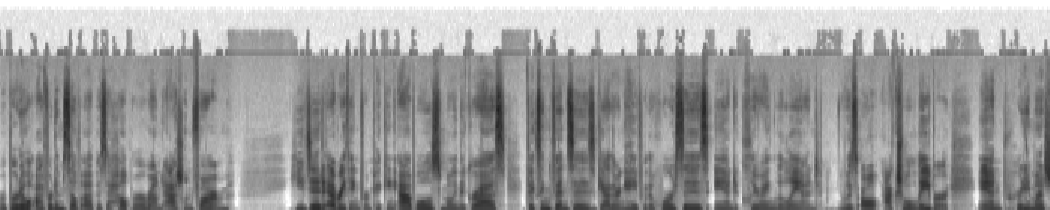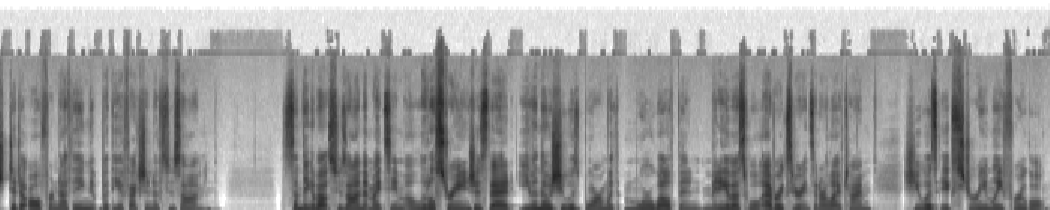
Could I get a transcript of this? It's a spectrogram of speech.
Roberto offered himself up as a helper around Ashland Farm. He did everything from picking apples, mowing the grass, fixing fences, gathering hay for the horses, and clearing the land. It was all actual labor, and pretty much did it all for nothing but the affection of Suzanne. Something about Suzanne that might seem a little strange is that even though she was born with more wealth than many of us will ever experience in our lifetime, she was extremely frugal.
